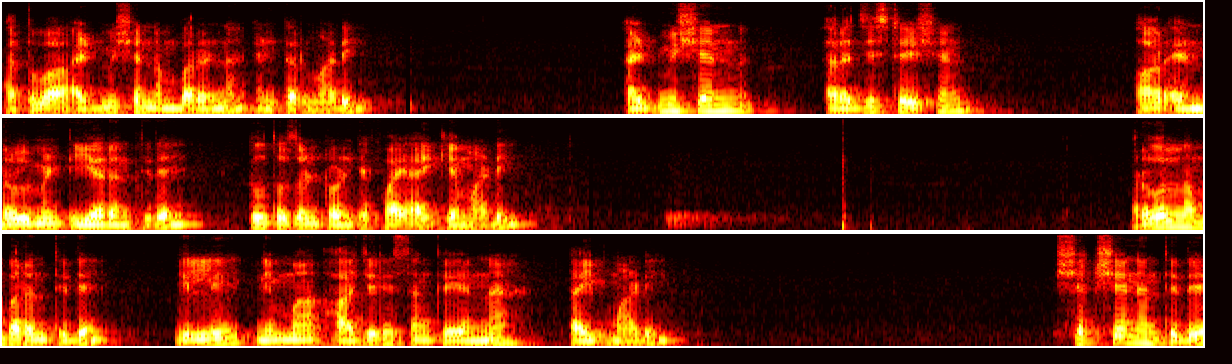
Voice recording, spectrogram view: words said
ಅಥವಾ ಅಡ್ಮಿಷನ್ ನಂಬರನ್ನು ಎಂಟರ್ ಮಾಡಿ. Admission, registration or enrolment year ಅಂತಿದೆ. ಟೂ ತೌಸಂಡ್ ಟ್ವೆಂಟಿ ಫೈವ್ ಆಯ್ಕೆ ಮಾಡಿ. ರೋಲ್ ನಂಬರ್ ಅಂತಿದೆ. ಇಲ್ಲಿ ನಿಮ್ಮ ಹಾಜರಿ ಸಂಖ್ಯೆಯನ್ನು ಟೈಪ್ ಮಾಡಿ. ಸೆಕ್ಷನ್ ಅಂತಿದೆ.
